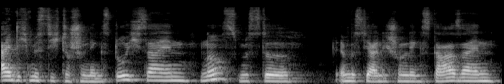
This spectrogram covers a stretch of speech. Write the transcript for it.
eigentlich müsste ich doch schon längst durch sein. Ne? Es müsste er müsste ja eigentlich schon längst da sein.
